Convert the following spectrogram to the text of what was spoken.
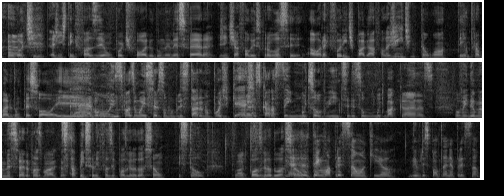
Ô Ti, a gente tem que fazer um portfólio do Memesfera. A gente já falou isso pra você. A hora que forem te pagar, fala, gente, então, ó, tem um trabalho de um pessoal aí. É, vamos fazer uma inserção publicitária num podcast. Os caras têm muitos ouvintes, eles são muito bacanas. Vou vender o hemisfério pras marcas. Você tá pensando em fazer pós-graduação? Estou. Claro Pós-graduação, É, eu tenho uma pressão aqui, ó. Livre espontânea pressão.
